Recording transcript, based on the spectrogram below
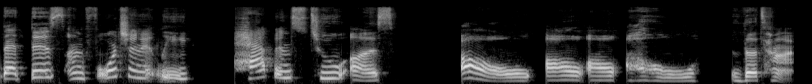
That this unfortunately happens to us all, all, all, all the time.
